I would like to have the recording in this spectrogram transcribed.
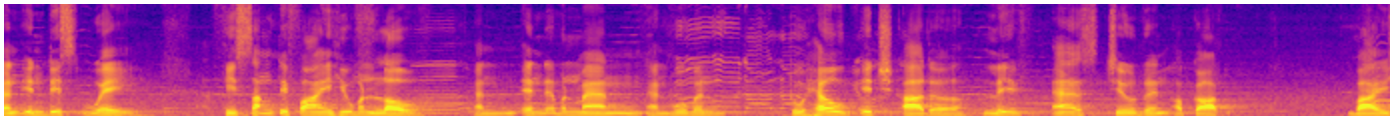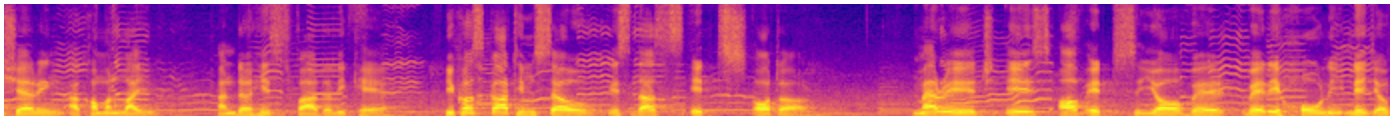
And in this way, He sanctified human love and enabled man and woman to help each other live as children of God by sharing a common life under His fatherly care. Because God Himself is thus its author, marriage is of its your very, very holy nature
